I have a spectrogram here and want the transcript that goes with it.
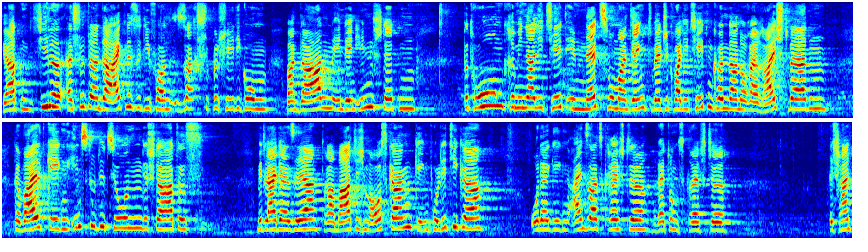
wir hatten viele erschütternde Ereignisse, die von Sachbeschädigungen, Vandalen in den Innenstädten, Bedrohung, Kriminalität im Netz, wo man denkt, welche Qualitäten können da noch erreicht werden, Gewalt gegen Institutionen des Staates mit leider sehr dramatischem Ausgang, gegen Politiker oder gegen Einsatzkräfte, Rettungskräfte. Es scheint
